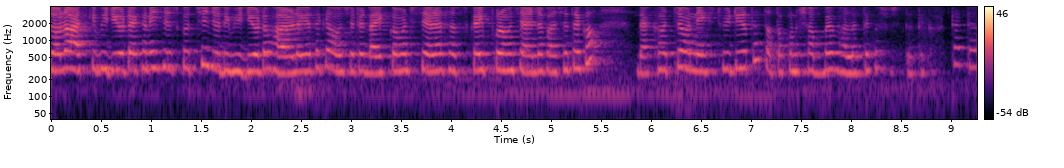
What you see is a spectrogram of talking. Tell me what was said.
চলো আজকে ভিডিওটা এখানেই শেষ করছি। যদি ভিডিওটা ভালো লেগে থাকে, অবশ্যই একটা লাইক কমেন্ট শেয়ার আর সাবস্ক্রাইব করো আমার চ্যানেলের পাশে থেকো। দেখা হচ্ছে আমার নেক্সট ভিডিওতে ততক্ষণ সবাই ভালো থেকো, সুস্থ থেকো। টাটা।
